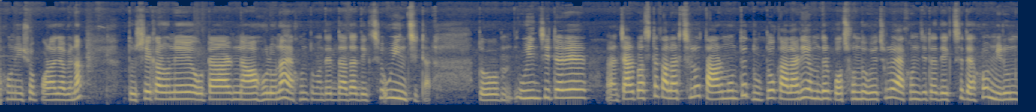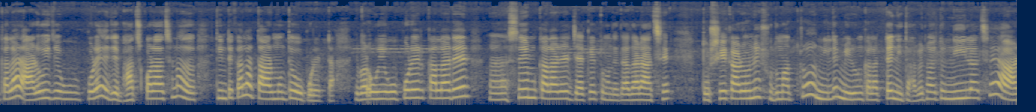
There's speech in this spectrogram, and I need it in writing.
এখন এইসব পরা যাবে না। তো সে কারণে ওটা আর না হলো না এখন তোমাদের দাদা দেখছে উইনচিটার তো উইনচিটারের আহ, চার পাঁচটা কালার ছিল তার মধ্যে দুটো কালারই আমাদের পছন্দ হয়েছিল। এখন যেটা দেখছে দেখো মেরুন কালার আর ওই যে উপরে যে ভাঁজ করা আছে না তিনটে কালার তার মধ্যে ওপরেরটা। এবার ওই ওপরের কালারের সেম কালারের জ্যাকেট তোমাদের দাদার আছে। তো সে কারণে শুধুমাত্র নিলে মেরুন কালারটাই নিতে হবে নয়তো নীল আছে আর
